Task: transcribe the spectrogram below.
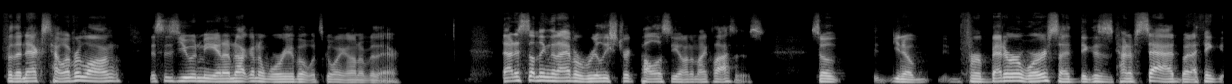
for the next however long, this is you and me and I'm not going to worry about what's going on over there. That is something that I have a really strict policy on in my classes. So you know, for better or worse, I think this is kind of sad, but I think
